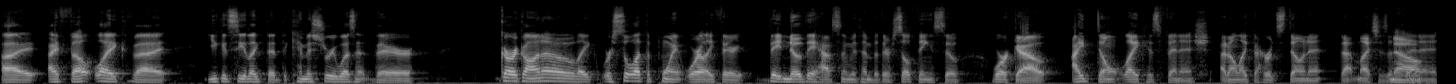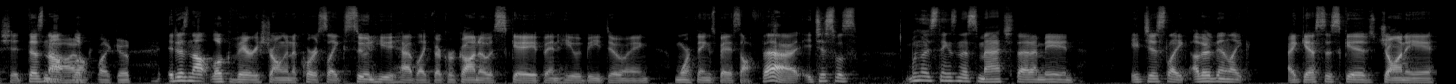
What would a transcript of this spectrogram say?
I I felt like that you could see like that the chemistry wasn't there. Gargano, like we're still at the point where like they they know they have something with him, but there's still things to work out. I don't like his finish. I don't like the Hurts donut that much as a No. finish. It does No, not I look like it. it does not look very strong. And of course, like soon he'd have like the Gargano escape, and he would be doing more things based off that. It just was one of those things in this match that I mean, it just like other than like I guess this gives Johnny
